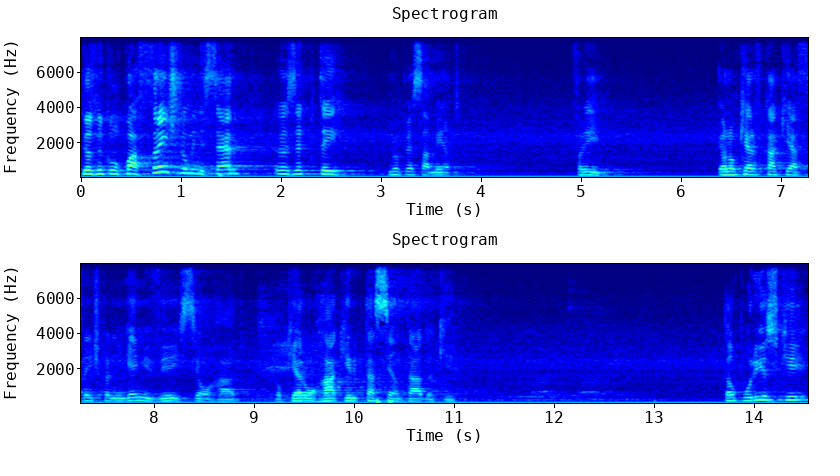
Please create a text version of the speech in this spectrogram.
Deus me colocou à frente do ministério, eu executei meu pensamento. Falei, eu não quero ficar aqui à frente para ninguém me ver e ser honrado. Eu quero honrar aquele que está sentado aqui. Então por isso que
